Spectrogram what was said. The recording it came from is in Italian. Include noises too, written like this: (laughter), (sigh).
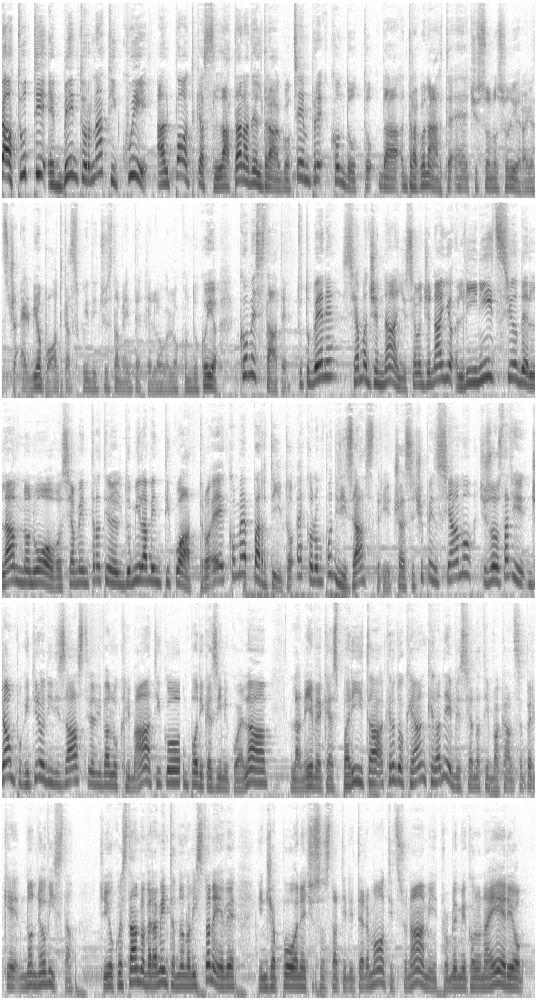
Ciao a tutti e bentornati qui al podcast La Tana del Drago, sempre condotto da Dragonart. Eh, ci sono solo io ragazzi, cioè è il mio podcast, quindi giustamente lo, lo conduco io. Come state? Tutto bene? Siamo a gennaio, siamo a gennaio, l'inizio dell'anno nuovo, siamo entrati nel 2024 e com'è partito? Ecco, un po' di disastri, cioè se ci pensiamo ci sono stati già un pochettino di disastri a livello climatico, un po' di casini qua e là, la neve che è sparita, credo che anche la neve sia andata in vacanza perché non ne ho vista. Cioè io quest'anno veramente non ho visto neve, in Giappone ci sono stati dei terremoti, tsunami, problemi con un aereo.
